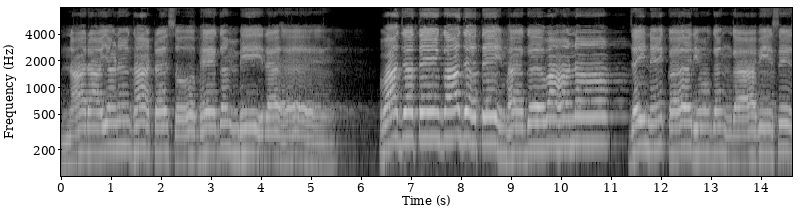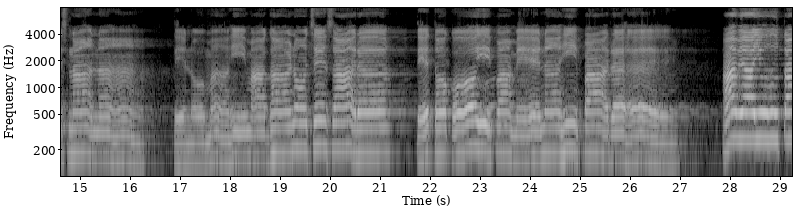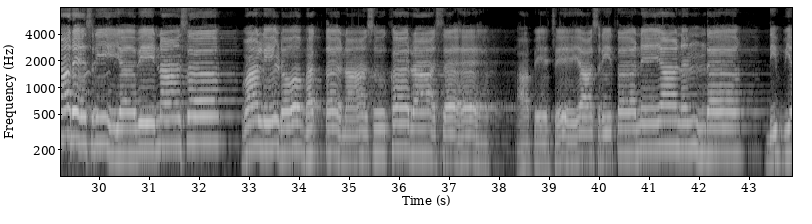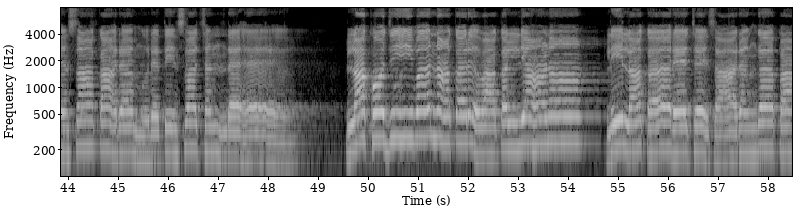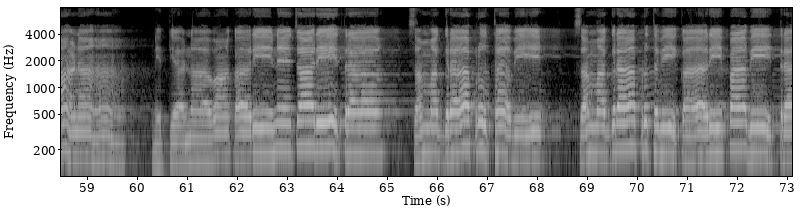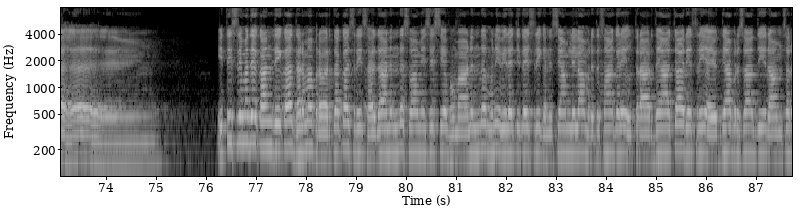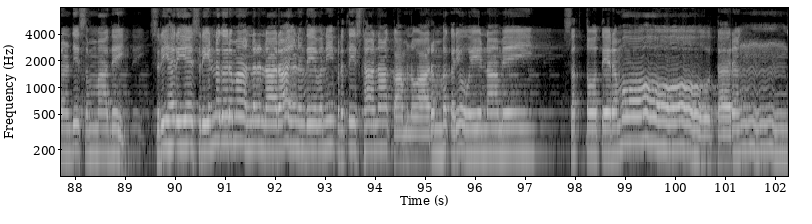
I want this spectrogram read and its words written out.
નારાયણ ઘાટ શોભે ગંભીર. વાજતે ગાજતે ભગવાન, જઈને કર્યું ગંગા વિશે સ્નાન. તેનો મહિમા ઘણો છે સાર, તે તો કોઈ પામે નહીં પાર. આવ્યાયુ તારે શ્રી અવિનાશ વાલીડો ભક્તના સુખ રાસ આપે છે આશ્રિતને આનંદ. દિવ્ય સાકાર મૂર્તિ સ્વચ્છંદ લાખો જીવના કરવા કલ્યાણ. લીલા કરે છે સારંગ પાણ નિત્ય નવા કરીને ચરિત્ર સમગ્ર પૃથ્વી સમગ્ર પૃથ્વી કરી પવિત્ર इति श्रीमदेकान्तिक धर्म प्रवर्तक श्री सहजानंद स्वामी शिष्य भूमानंद मुनि विरचित श्री घनश्याम लीलामृत सागरे उत्तरार्ध आचार्य श्री अयोध्या प्रसाद जी राम शरण जी सम्मादे શ્રી હરિએ શ્રીનગરમાં નર નારાયણ દેવની પ્રતિષ્ઠાના કામનો આરંભ કર્યો એ નામે સત્તોતેરમો તરંગ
